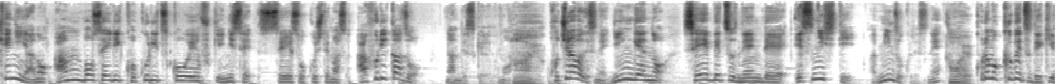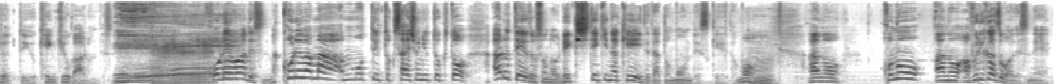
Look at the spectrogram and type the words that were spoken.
ケニアのアンボセリ国立公園付近にせ生息してますアフリカゾウなんですけれども、はい。こちらはですね人間の性別年齢エスニシティあ民族ですね、はい。これも区別できるっていう研究があるんですね。えこれはですね、まあこれはまあもっと言っとく最初に言っとくとある程度その歴史的な経緯でだと思うんですけれども、うん。あのこのあのアフリカゾウはですね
